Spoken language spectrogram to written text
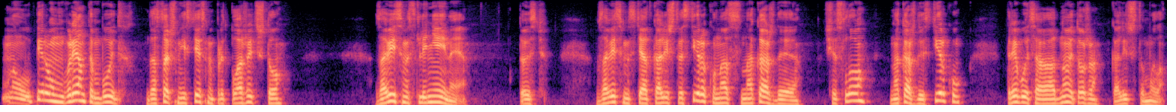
Ну, первым вариантом будет достаточно естественно предположить, что зависимость линейная. То есть в зависимости от количества стирок у нас на каждое число, на каждую стирку требуется одно и то же количество мыла.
